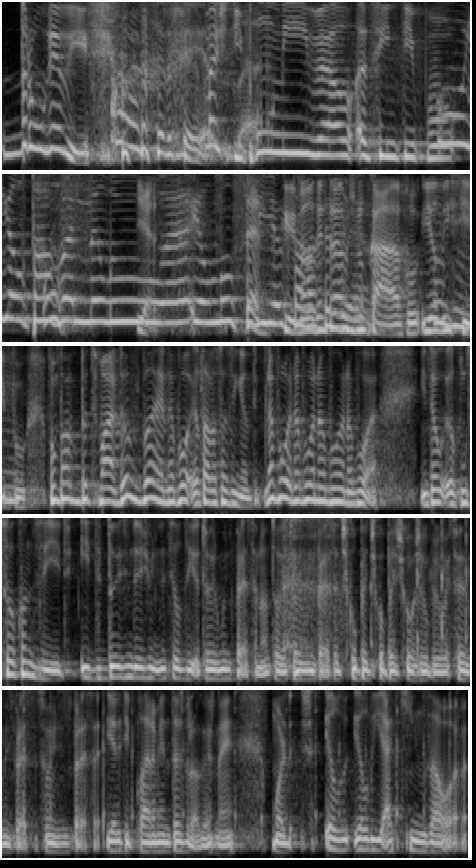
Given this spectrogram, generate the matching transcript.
drogadíssimo. Com certeza. Mas tipo, um nível assim, tipo. Ui, ele estava na lua, Yes. ele não sabia Tanto que que nós entramos. Uhum. no carro e ele disse tipo, vamos para tomar, bem, na boa. Ele estava sozinho, ele tipo, na boa, na boa, na boa, na boa. Então ele começou a conduzir e de dois em dois minutos ele dizia, eu estou a ir muito depressa, não estou, a ir muito depressa, desculpa, desculpa, desculpa, desculpa, estou a ir muito depressa, estou a ir muito depressa. E era tipo claramente as drogas, né? Ele, ele ia a 15 a hora.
